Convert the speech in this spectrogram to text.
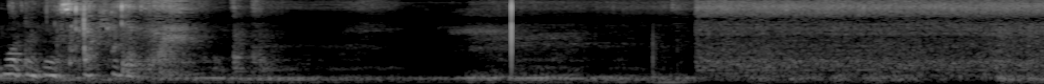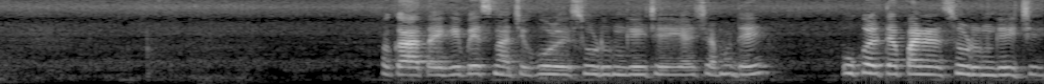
ते मोठा बघा आता हे बेसनाचे गोळे सोडून घ्यायचे याच्यामध्ये उकळत्या पाण्यात सोडून घ्यायचे.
